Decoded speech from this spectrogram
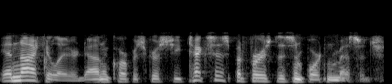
inoculator down in Corpus Christi, Texas. But first, this important message.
